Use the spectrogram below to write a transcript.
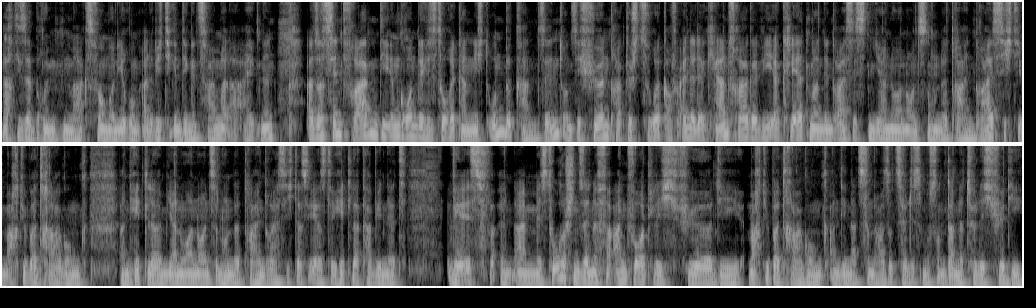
nach dieser berühmten Marx-Formulierung alle wichtigen Dinge zweimal ereignen. Also es sind Fragen, die im Grunde Historikern nicht unbekannt sind und sie führen praktisch zurück auf eine der Kernfrage, wie erklärt man den 30. Januar 1933, die Machtübertragung an Hitler im Januar 1933, das erste Hitler-Kabinett Wer ist in einem historischen Sinne verantwortlich für die Machtübertragung an den Nationalsozialismus und dann natürlich für die,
